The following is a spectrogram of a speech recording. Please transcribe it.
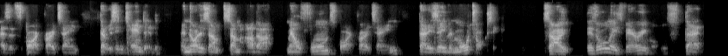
as a spike protein that was intended, and not as um, some other malformed spike protein that is even more toxic. So there's all these variables that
